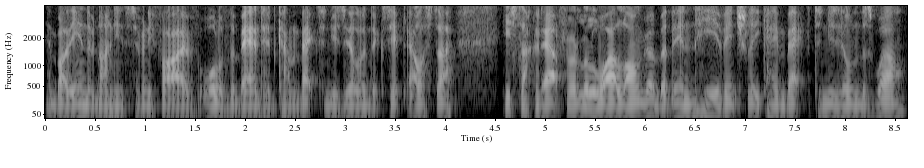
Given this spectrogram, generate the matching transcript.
and by the end of 1975, all of the band had come back to New Zealand except Alistair. He stuck it out for a little while longer, but then he eventually came back to New Zealand as well.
